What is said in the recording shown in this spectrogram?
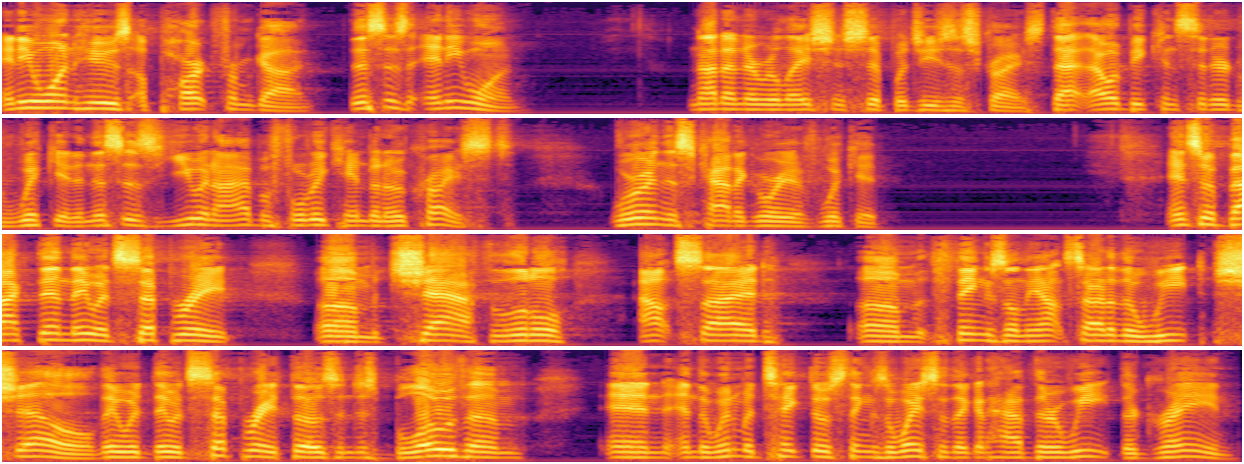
anyone who's apart from God. This is anyone not in a relationship with Jesus Christ. That, that would be considered wicked. And this is you and I before we came to know Christ. We're in this category of wicked. And so back then they would separate um, chaff, the little outside um, things on the outside of the wheat shell. They would, they would separate those and just blow them, and, and the wind would take those things away so they could have their wheat, their grain.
